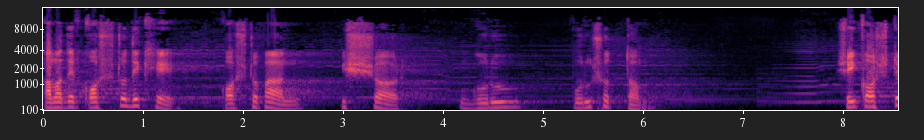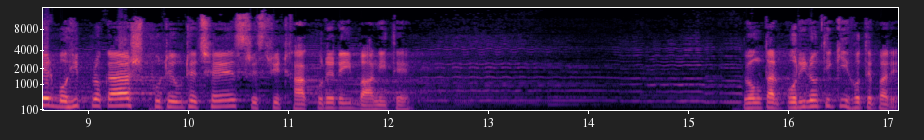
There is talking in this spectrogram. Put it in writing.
আমাদের কষ্ট দেখে কষ্ট পান ঈশ্বর, গুরু, পুরুষোত্তম। সেই কষ্টের বহিঃপ্রকাশ ফুটে উঠেছে শ্রী শ্রী ঠাকুরের এই বাণীতে। এবং তার পরিণতি কি হতে পারে?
